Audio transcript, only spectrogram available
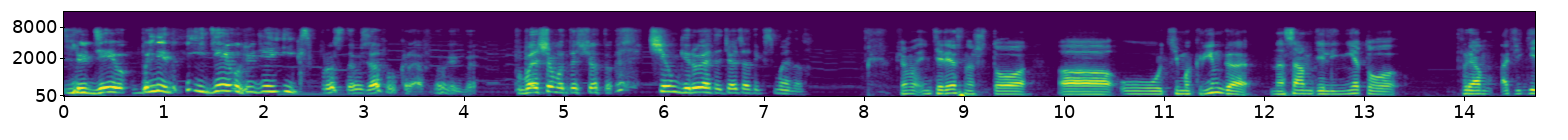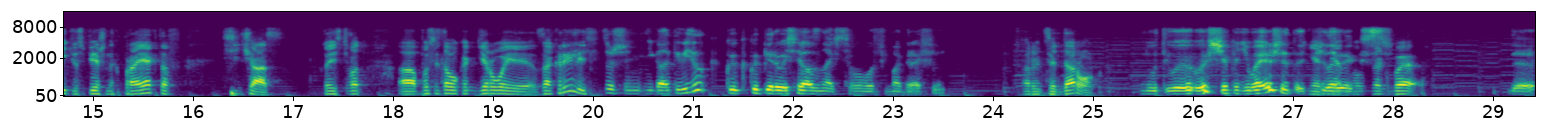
Людей, блин, идею у людей X просто взяв и украв, ну, как бы. По большому-то счету, чем герой отличается от X-менов? Причем интересно, что э, у Тима Кринга на самом деле нету прям офигеть успешных проектов сейчас. То есть вот э, после того, как герои закрылись... Слушай, Николай, ты видел, какой, какой первый сериал значится в его фильмографии? «Рыцарь дорог». Ну, ты вообще понимаешь, это нет, человек... Нет, ну, как бы... Да.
